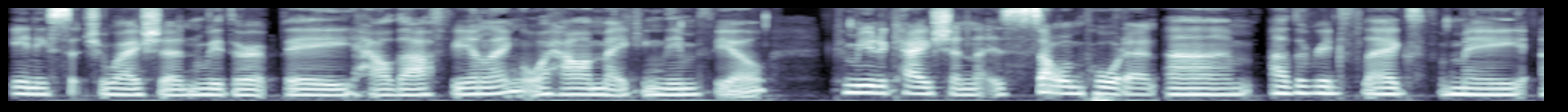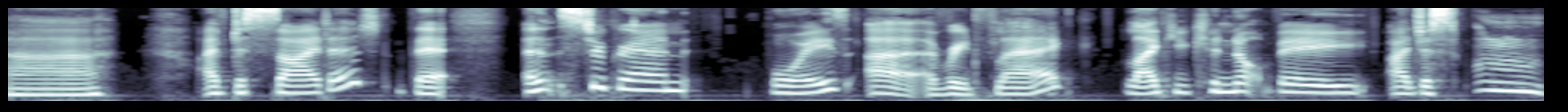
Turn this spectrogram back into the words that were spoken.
any situation, whether it be how they're feeling or how I'm making them feel. Communication is so important. Um, other red flags for me are I've decided that Instagram boys are a red flag. Like you cannot be. I just mm,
